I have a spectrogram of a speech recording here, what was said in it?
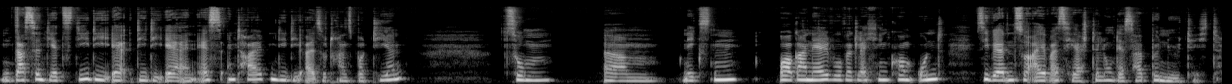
Das sind jetzt die, die die, die RNS enthalten, die die also transportieren zum ähm, nächsten Organell, wo wir gleich hinkommen, und sie werden zur Eiweißherstellung deshalb benötigt.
